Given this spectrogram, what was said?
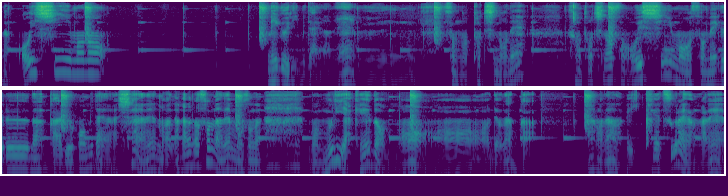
なんか美味しいもの巡りみたいなね。うん。その土地のね、その土地のその美味しいもんをその巡るなんか旅行みたいなのしたよね。まあなかなかそんなね、もうそんな、もう無理やけども、でもなんか、なんだろうな、なんか1ヶ月ぐらいなんかね、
